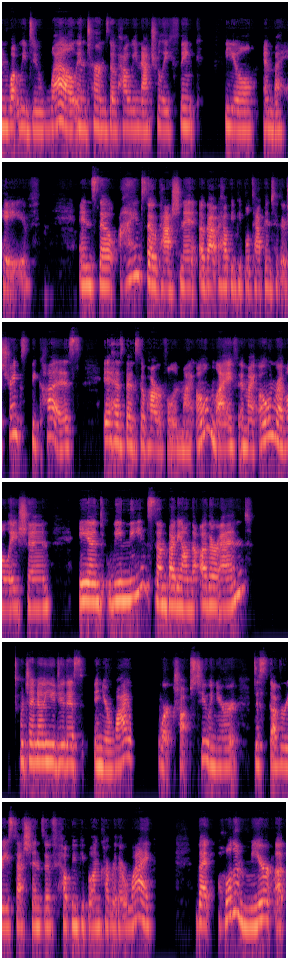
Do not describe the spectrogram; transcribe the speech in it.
and what we do well in terms of how we naturally think, feel, and behave. And so I'm so passionate about helping people tap into their strengths because it has been so powerful in my own life and my own revelation. And we need somebody on the other end, which I know you do this in your why workshops too, in your discovery sessions of helping people uncover their why. But hold a mirror up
